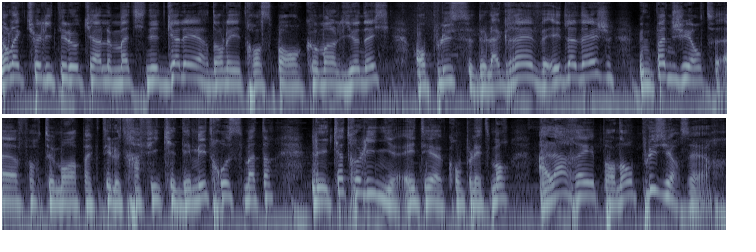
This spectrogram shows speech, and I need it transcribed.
Dans l'actualité locale, matinée de galère dans les transports en commun lyonnais. En plus de la grève et de la neige, une panne géante a fortement impacté le trafic des métros ce matin. Les quatre lignes étaient complètement à l'arrêt pendant plusieurs heures.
